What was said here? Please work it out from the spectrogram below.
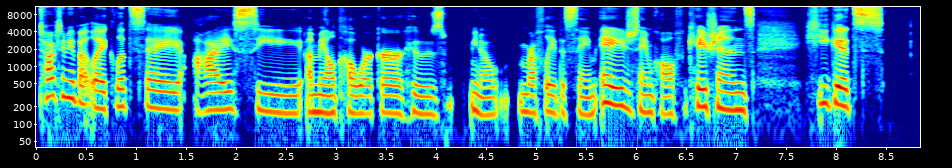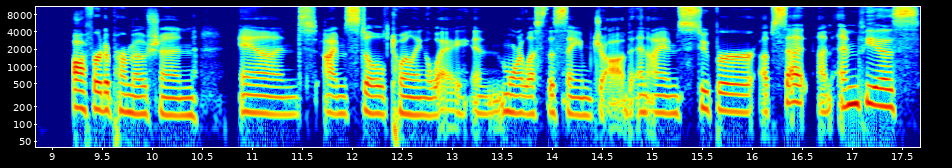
Talk to me about like let's say I see a male coworker who's, you know, roughly the same age, same qualifications. He gets offered a promotion and I'm still toiling away in more or less the same job. And I am super upset. I'm envious.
